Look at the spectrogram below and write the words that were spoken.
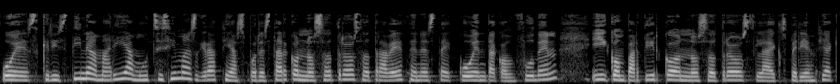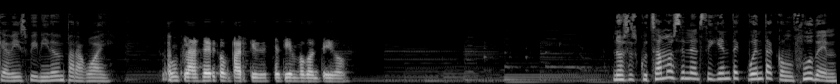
Pues Cristina María, muchísimas gracias por estar con nosotros otra vez en este Cuenta con Fuden y compartir con nosotros la experiencia que habéis vivido en Paraguay. Un placer compartir este tiempo contigo. Nos escuchamos en el siguiente Cuenta con Fuden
